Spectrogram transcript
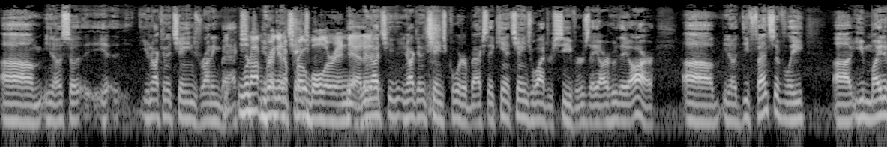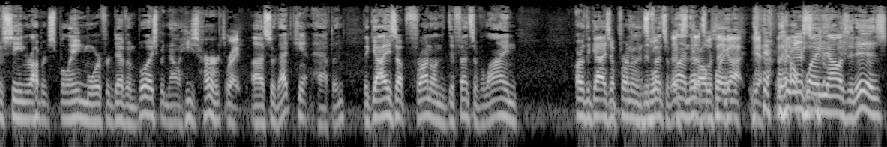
Um, you know, so you're not going to change running backs. We're not you're bringing not a change, Pro Bowler in. Yeah, you're not. You're not going to change quarterbacks. They can't change wide receivers. They are who they are. Uh, you know, defensively, uh, you might have seen Robert Spillane more for Devin Bush, but now he's hurt. Right. Uh, so that can't happen. The guys up front on the defensive line are the guys up front on the that's defensive what, line. They're all playing. They yeah, they're all playing now as it is.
